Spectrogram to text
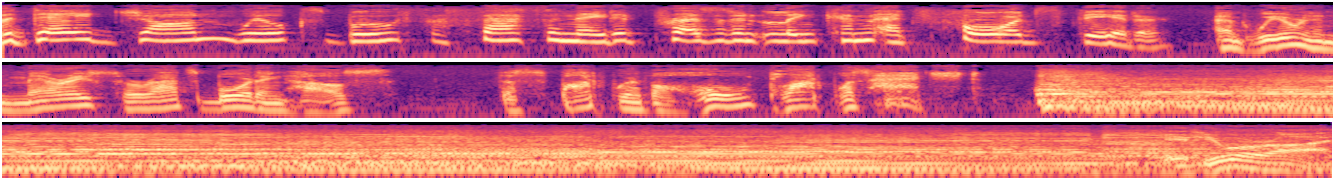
The day John Wilkes Booth assassinated President Lincoln at Ford's Theater. And we're in Mary Surratt's boarding house, the spot where the whole plot was hatched. If you or I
